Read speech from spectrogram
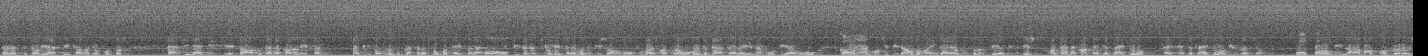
Töröttöd, ami RTK, nagyon fontos. De figyelj, mi itt a zenekarral éppen megyünk, tobzodunk lefele Szombathely fele. Ó. 15 kilométerre vagyunk, és a hófúvás akkora hó, hogy a delta elején nem volt ilyen hó. Komolyan? Tehát A kocsit ide-oda haingálja az úton a szél, és a zenekart egyetlen egy dolog, egy, egyetlen egy dolog izgatja. A mégpedig. villában a vörös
